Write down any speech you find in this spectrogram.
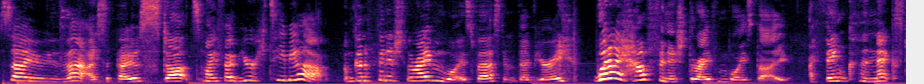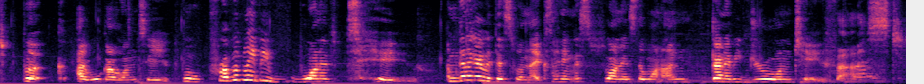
So that, I suppose, starts my February TBR. I'm to finish The Raven Boys first in February. When I have finished The Raven Boys though, I think the next book I will go on to will probably be one of two. I'm to go with this one though because I think this one is the one I'm to be drawn to first.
